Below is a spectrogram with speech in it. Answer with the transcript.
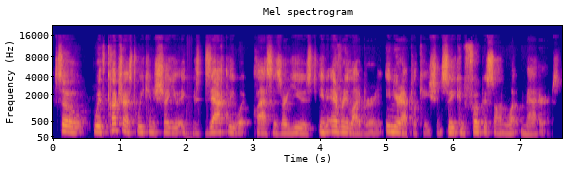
So with contrast, we can show you exactly what classes are used in every library in your application. So you can focus on what matters.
